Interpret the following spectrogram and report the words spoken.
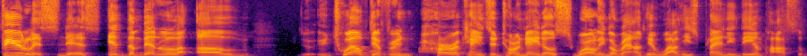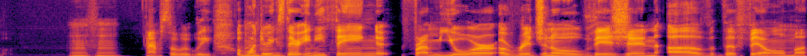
fearlessness in the middle of 12 different hurricanes and tornadoes swirling around him while he's planning the impossible. Mm-hmm. Absolutely. I'm wondering, is there anything from your original vision of the film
